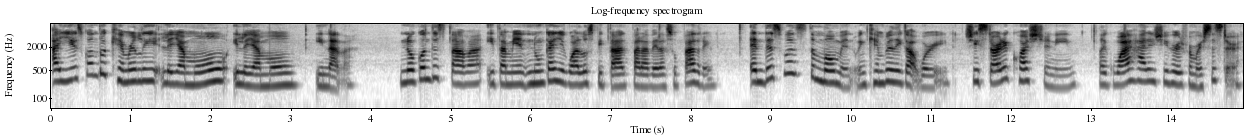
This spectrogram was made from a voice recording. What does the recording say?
Allí es cuando Kimberly le llamó y le llamó y nada. No contestaba y también nunca llegó al hospital para ver a su padre. And this was the moment when Kimberly got worried. She started questioning, like, why hadn't she heard from her sister?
